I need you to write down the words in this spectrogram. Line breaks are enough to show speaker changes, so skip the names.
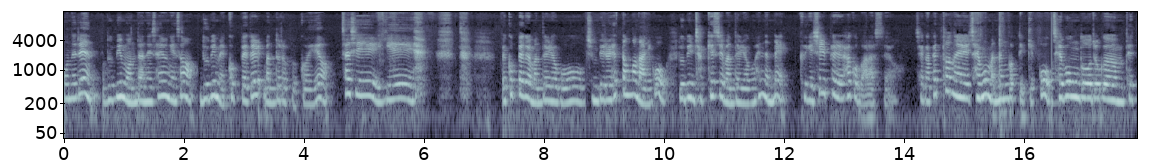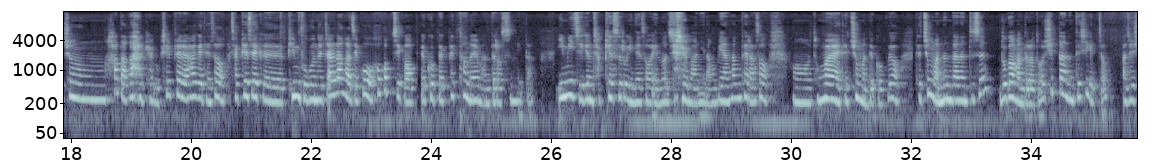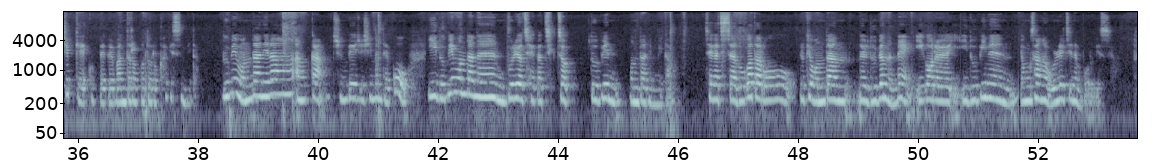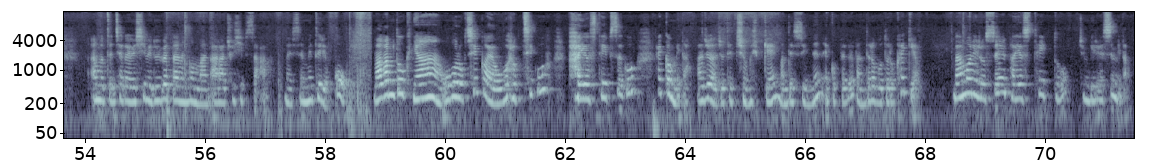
오늘은 누빔 원단을 사용해서 누빔 메이크업백을 만들어 볼 거예요. 사실 이게 메이크업백을 만들려고 준비를 했던 건 아니고 누빔 자켓을 만들려고 했는데 그게 실패를 하고 말았어요. 제가 패턴을 잘못 만든 것도 있겠고 재봉도 조금 대충 하다가 결국 실패를 하게 돼서 자켓의 그 빈 부분을 잘라가지고 허겁지겁 메이크업백 패턴을 만들었습니다. 이미 지금 자켓으로 인해서 에너지를 많이 낭비한 상태라서 어, 정말 대충 만들 거고요. 대충 만든다는 뜻은 누가 만들어도 쉽다는 뜻이겠죠. 아주 쉽게 에코백을 만들어 보도록 하겠습니다. 누빔 원단이랑 안감 준비해 주시면 되고 이 누빔 원단은 무려 제가 직접 누빈 원단입니다. 제가 진짜 노가다로 이렇게 원단을 누볐는데 이거를 이 누비는 영상을 올릴지는 모르겠어요. 아무튼 제가 열심히 누볐다는 것만 알아주십사 말씀을 드렸고 마감도 그냥 오버록 칠 거예요. 오버록 치고 바이어스 테이프 쓰고 할 겁니다. 아주 아주 대충 쉽게 만들 수 있는 에코백을 만들어 보도록 할게요. 마무리로 쓸 바이어스 테이프도 준비를 했습니다.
